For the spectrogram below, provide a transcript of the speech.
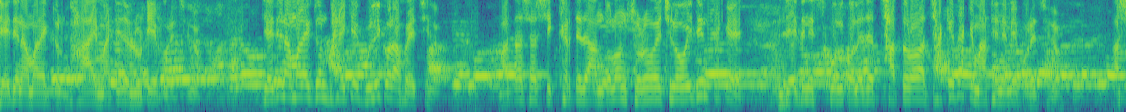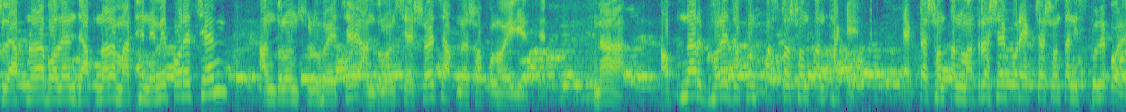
যেদিন আমার একজন ভাই মাটিতে লুটিয়ে পড়েছিল। যেদিন আমার একজন ভাইকে গুলি করা হয়েছিল। মাদ্রাসার শিক্ষার্থীদের আন্দোলন শুরু হয়েছিল ওই দিন থেকে, যেদিন স্কুল, কলেজের ছাত্ররা ঝাঁকে ঝাঁকে মাঠে নেমে পড়েছিল। আসলে আপনারা বলেন যে আপনারা মাঠে নেমে পড়েছেন, আন্দোলন শুরু হয়েছে, আন্দোলন শেষ হয়েছে, আপনারা সফল হয়ে গিয়েছেন। না, আপনার ঘরে যখন পাঁচটা সন্তান থাকে একটা সন্তান মাদ্রাসায় পড়ে, একটা সন্তান স্কুলে পড়ে।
